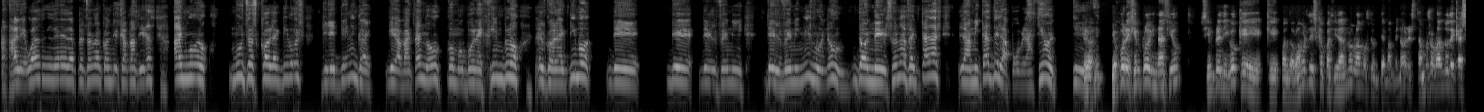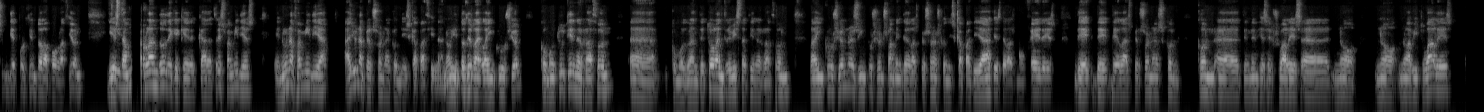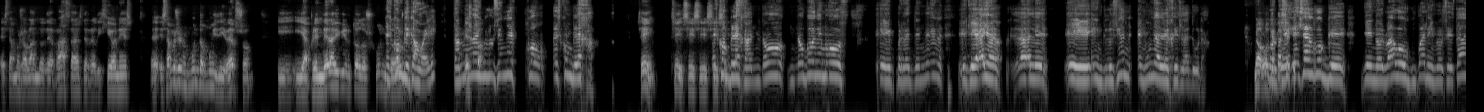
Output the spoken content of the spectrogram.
al igual de las personas con discapacidad, hay mu- muchos colectivos que tienen que, que avanzar, ¿no? Como por ejemplo el colectivo de, de- del, femi- del feminismo, ¿no? Donde son afectadas la mitad de la población. Sí, Pero yo, por ejemplo, Ignacio, siempre digo que, que cuando hablamos de discapacidad no hablamos de un tema menor, estamos hablando de casi un 10% de la población y sí, estamos hablando de que, que cada tres familias, en una familia hay una persona con discapacidad, ¿no? Y entonces la, la inclusión, como tú tienes razón, eh, como durante toda la entrevista tienes razón, la inclusión no es inclusión solamente de las personas con discapacidad, es de las mujeres, de, de, de las personas con, con uh, tendencias sexuales uh, no, no, no, habituales, estamos hablando de razas, de religiones, eh, estamos en un mundo muy diverso y, y, aprender a vivir todos juntos. Es complicado, ¿eh? También la inclusión es, co es compleja. Sí, sí, sí, sí. sí es compleja, sí. No, no podemos eh, pretender que haya dale, eh, inclusión en una legislatura. No, lo que Porque pasa es, que... es algo que, que, nos va a ocupar y nos está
